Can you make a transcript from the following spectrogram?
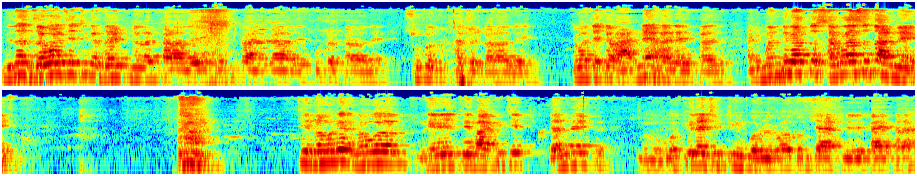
निदान जवळच्याची का कळाले कुठं कळाले कुठं कळाले सुख दुःखाचं कळाले किंवा त्याच्यावर अन्याय व्हायला कळाले. आणि मंदिरात तर सर्रासच अन्याय आहे. ते नवले नवल हे ते बाकीचे. त्यांना एक वकिलाची टीम बनवली. बाबा तुमचे असलेले काय करा?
